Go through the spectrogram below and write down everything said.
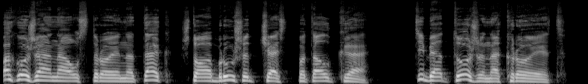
«Похоже, она устроена так, что обрушит часть потолка. Тебя тоже накроет».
